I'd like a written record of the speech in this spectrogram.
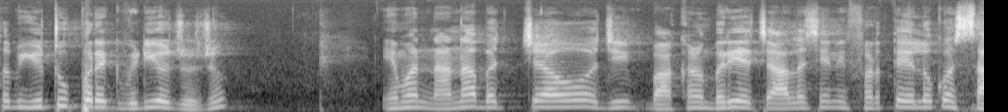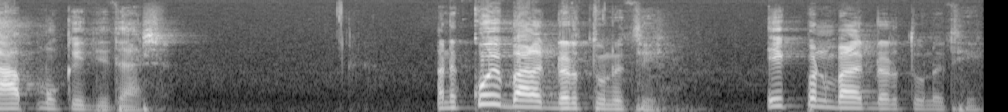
તમે યુટ્યુબ પર એક વીડિયો જોજો. એમાં નાના બચ્ચાઓ હજી બાખણ ભરીએ ચાલે છે એની ફરતે એ લોકો સાપ મૂકી દીધા છે. અને કોઈ બાળક ડરતું નથી. એક પણ બાળક ડરતું નથી.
